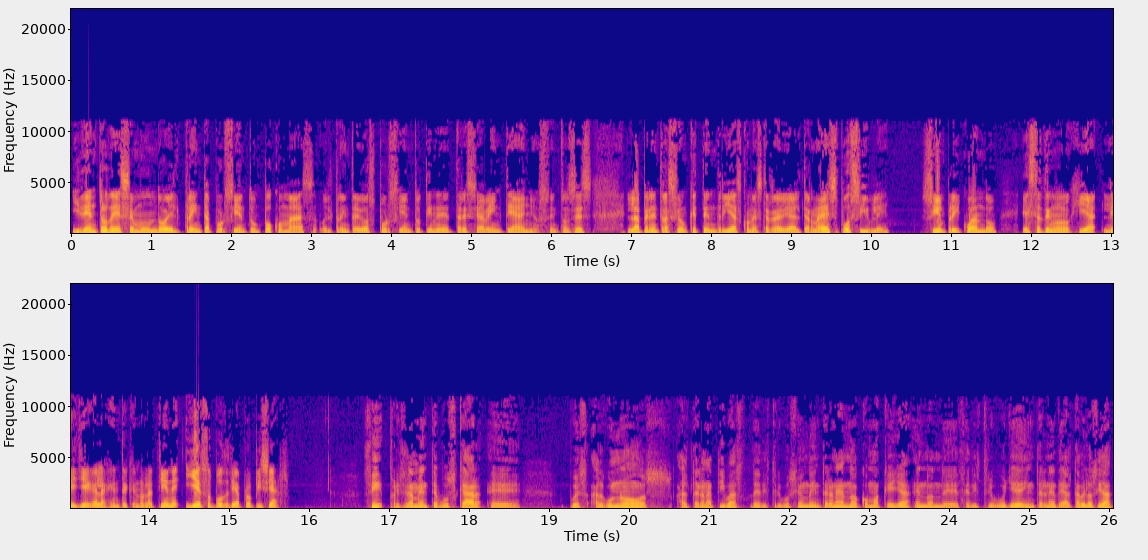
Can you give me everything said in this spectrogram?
Y dentro de ese mundo, el 30%, un poco más, o el 32%, tiene de 13 a 20 años. Entonces, la penetración que tendrías con esta realidad alterna es posible, siempre y cuando esta tecnología le llegue a la gente que no la tiene. Y eso podría propiciar. Sí, precisamente buscar eh, pues algunas alternativas de distribución de internet, ¿no? Como aquella en donde se distribuye internet de alta velocidad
